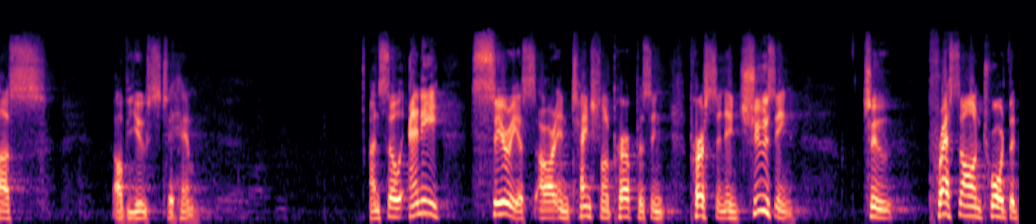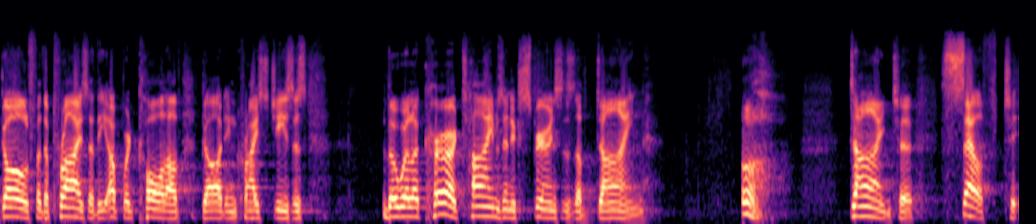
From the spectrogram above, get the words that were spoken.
us of use to Him. And so, any serious or intentional purpose in person in choosing to press on toward the goal for the prize of the upward call of God in Christ Jesus, there will occur times and experiences of dying. Oh, dying to self, to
